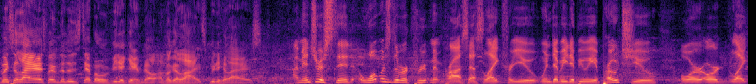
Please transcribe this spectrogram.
but it's hilarious for him to lose temper over a video game, though. I'm not gonna lie, it's pretty hilarious. I'm interested. What was the recruitment process like for you when WWE approached you, or, or like,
